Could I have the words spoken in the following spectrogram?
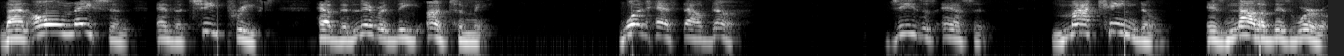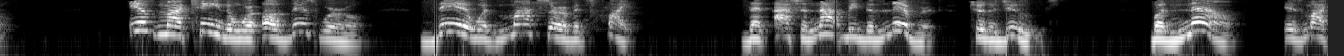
Thine own nation and the chief priests have delivered thee unto me. What hast thou done? Jesus answered, My kingdom is not of this world. If my kingdom were of this world, then would my servants fight that I should not be delivered to the Jews. But now is my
